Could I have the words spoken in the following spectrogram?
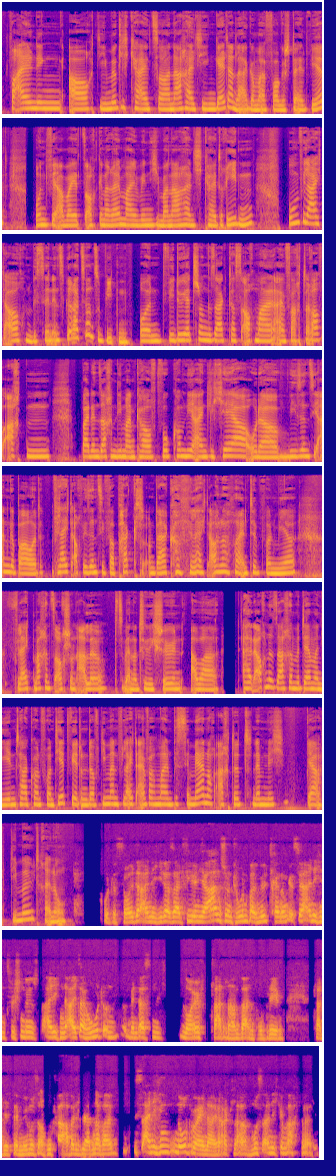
vor allen Dingen auch die Möglichkeit zur nachhaltigen Geldanlage mal vorgestellt wird und wir aber jetzt auch generell mal ein wenig über Nachhaltigkeit reden, um vielleicht auch ein bisschen Inspiration zu bieten. Und wie du jetzt schon gesagt hast, auch mal einfach darauf achten, bei den Sachen, die man kauft, wo kommen die eigentlich her oder wie sind sie angebaut? Vielleicht auch, wie sind sie verpackt? Und da kommt vielleicht auch noch mal ein Tipp von mir. Vielleicht machen es auch schon alle. Das wäre natürlich schön, aber halt auch eine Sache, mit der man jeden Tag konfrontiert wird und auf die man vielleicht einfach mal ein bisschen mehr noch achtet, nämlich ja, die Mülltrennung. Gut, das sollte eigentlich jeder seit vielen Jahren schon tun, weil Mülltrennung ist ja eigentlich inzwischen eigentlich ein alter Hut und wenn das nicht läuft, klar, dann haben wir ein Problem. Klar, der Müll muss auch gut verarbeitet werden, aber ist eigentlich ein No-Brainer, ja klar, muss eigentlich gemacht werden.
